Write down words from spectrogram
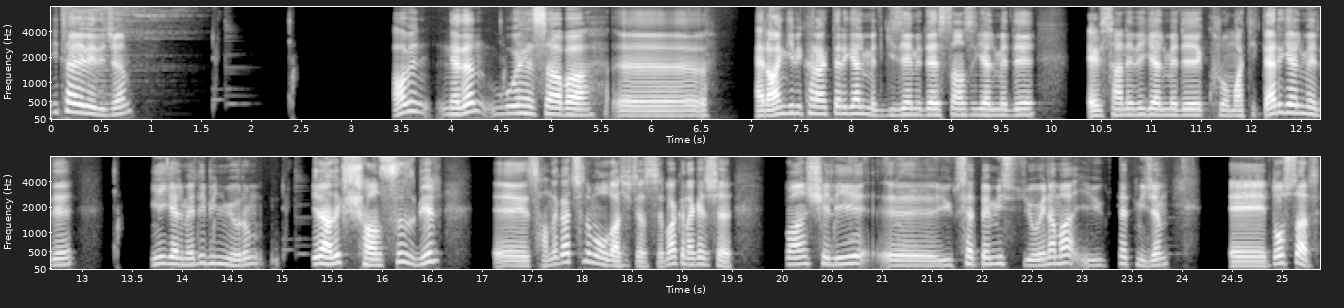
Nita'ya vereceğim. Abi neden bu hesaba eee, herhangi bir karakter gelmedi? Gizemli destansı gelmedi. Efsanevi gelmedi. Kromatikler gelmedi. Niye gelmedi bilmiyorum. Birazcık şanssız bir eee, sandık açılımı oldu açıkçası. Bakın arkadaşlar. Şu an Shelly'yi eee, yükseltmemi istiyor oyun ama yükseltmeyeceğim. Eee, dostlar.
